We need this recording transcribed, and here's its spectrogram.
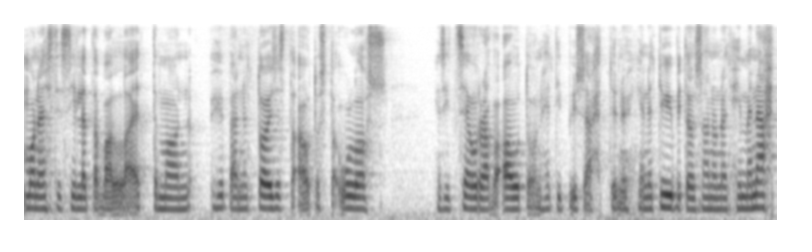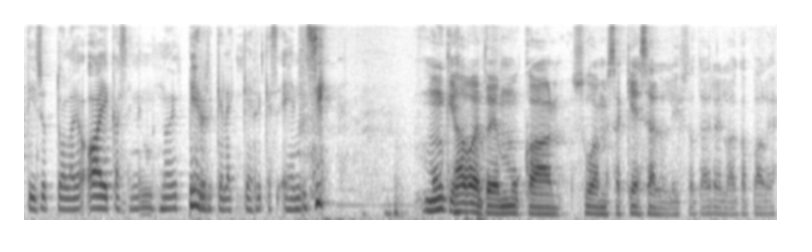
monesti sillä tavalla, että mä oon hypännyt toisesta autosta ulos ja sitten seuraava auto on heti pysähtynyt. Ja ne tyypit on sanonut, että hei me nähtiin sut tuolla jo aikaisemmin, mutta noin perkele kerkes ensin. Munkin havaintojen mukaan Suomessa kesällä liftataan edelleen aika paljon,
